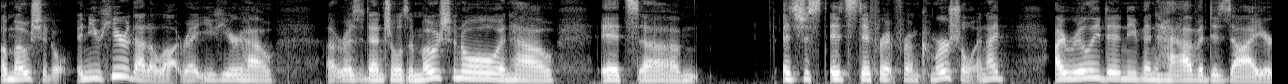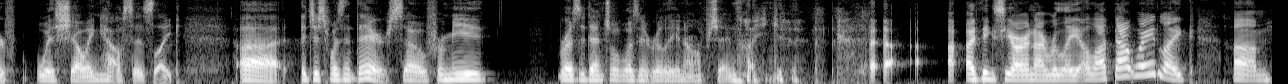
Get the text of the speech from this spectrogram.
emotional, and you hear that a lot, right? You hear how uh, residential is emotional and how it's um, it's just it's different from commercial, and I I really didn't even have a desire with showing houses. Like uh it just wasn't there. So for me residential wasn't really an option like I- I think CR and I relate a lot that way. Like, um,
